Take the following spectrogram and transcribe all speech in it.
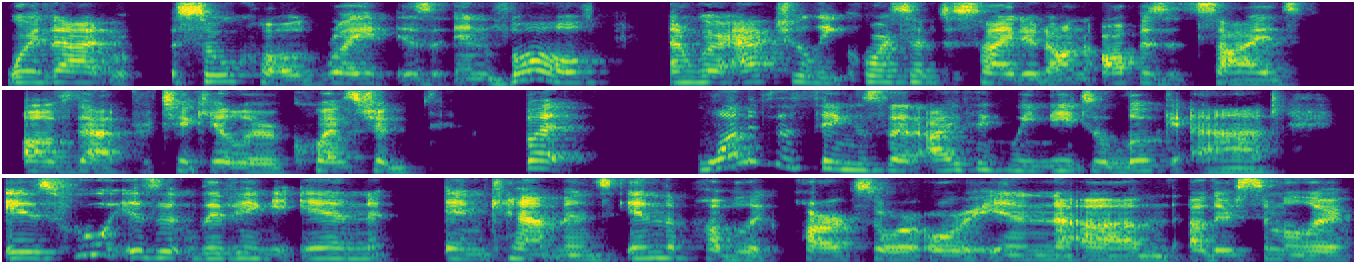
where that so called right is involved, and where actually courts have decided on opposite sides of that particular question. But one of the things that I think we need to look at is who is it living in encampments in the public parks or or in um, other similar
